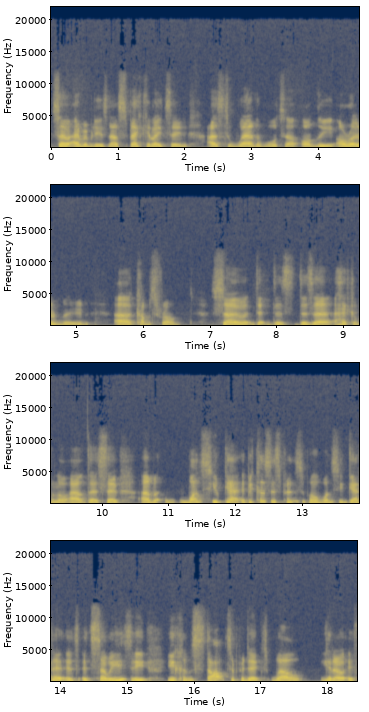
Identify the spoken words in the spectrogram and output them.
So everybody is now speculating as to where the water on the our own moon uh, comes from. So th- there's there's a heck of a lot out there. So um, once you get because this principle, once you get it, it's it's so easy. You can start to predict. Well, you know, if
